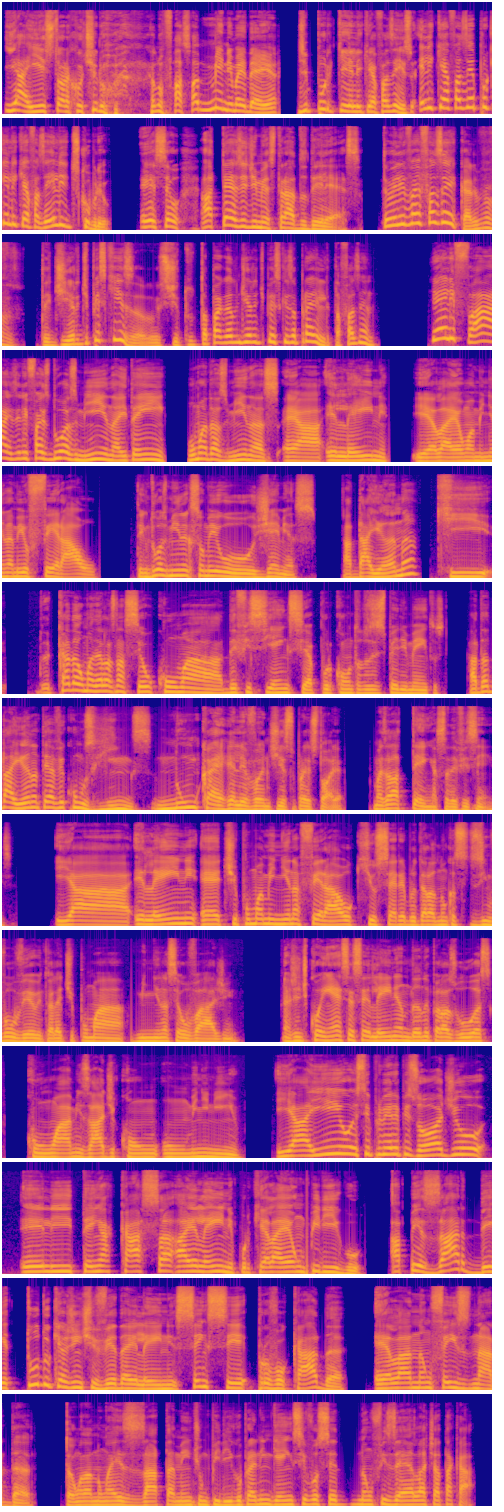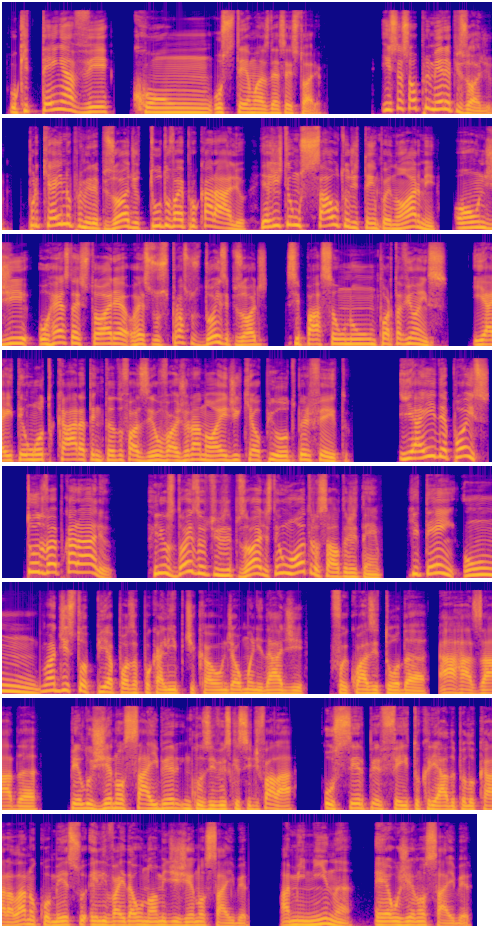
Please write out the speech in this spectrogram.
E aí a história continua. Eu não faço a mínima ideia de por que ele quer fazer isso. Ele quer fazer porque ele quer fazer, ele descobriu. Esse é o, a tese de mestrado dele é essa. Então ele vai fazer, cara. Tem dinheiro de pesquisa. O instituto tá pagando dinheiro de pesquisa para ele, tá fazendo. E aí ele faz, ele faz duas minas, e tem. Uma das minas é a Elaine, e ela é uma menina meio feral. Tem duas minas que são meio gêmeas. A Diana, que cada uma delas nasceu com uma deficiência por conta dos experimentos. A da Diana tem a ver com os rins. Nunca é relevante isso para a história, mas ela tem essa deficiência. E a Elaine é tipo uma menina feral que o cérebro dela nunca se desenvolveu, então ela é tipo uma menina selvagem. A gente conhece essa Elaine andando pelas ruas com a amizade com um menininho. E aí, esse primeiro episódio, ele tem a caça a Elaine, porque ela é um perigo. Apesar de tudo que a gente vê da Elaine sem ser provocada, ela não fez nada. Então ela não é exatamente um perigo para ninguém se você não fizer ela te atacar o que tem a ver com os temas dessa história. Isso é só o primeiro episódio. Porque aí no primeiro episódio tudo vai pro caralho. E a gente tem um salto de tempo enorme onde o resto da história, o resto dos próximos dois episódios, se passam num porta-aviões. E aí tem um outro cara tentando fazer o Vajoranoid, que é o piloto perfeito. E aí depois, tudo vai pro caralho. E os dois últimos episódios têm um outro salto de tempo, que tem um, uma distopia pós-apocalíptica onde a humanidade foi quase toda arrasada pelo Genocyber, inclusive eu esqueci de falar. O ser perfeito criado pelo cara lá no começo, ele vai dar o nome de Genocyber. A menina é o Genocyber.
